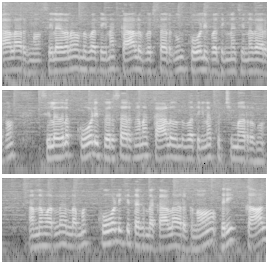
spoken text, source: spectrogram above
காலாக இருக்கணும். சில இதெல்லாம் வந்து பார்த்திங்கன்னா கால் பெருசாக இருக்கும் கோழி பார்த்திங்கன்னா சின்னதாக இருக்கும். சில இதில் கோழி பெருசாக இருக்கும்னா கால் வந்து பார்த்திங்கன்னா குச்சி மாதிரி இருக்கும். அந்த மாதிரிலாம் இல்லாமல் கோழிக்கு தகுந்த காலாக இருக்கணும். சரி கால்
